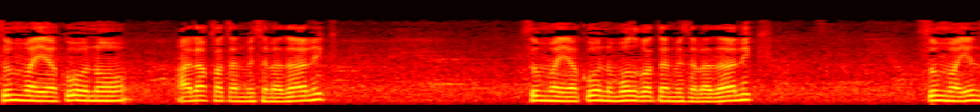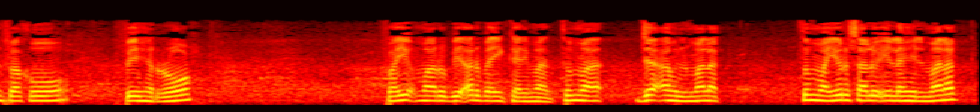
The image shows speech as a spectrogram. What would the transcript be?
Thumma yakunu alaqatan mithla dhalik Thumma yakunu mudghatan mithla dhalik Thumma yunfakhu fihi ruh Fayu'maru bi arba'i kalimat Thumma ja'ahul malak Thumma yursalu ilahil malak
